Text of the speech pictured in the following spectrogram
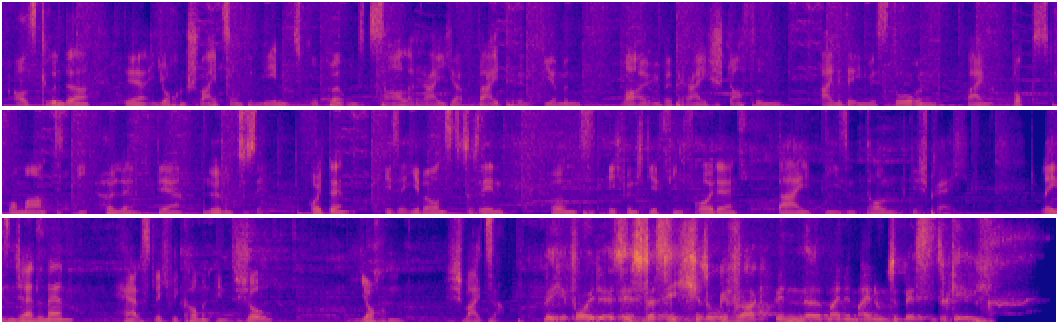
Als Gründer der Jochen Schweizer Unternehmensgruppe und zahlreicher weiteren Firmen war er über drei Staffeln einer der Investoren beim Vox-Format Die Hölle der Löwen zu sehen. Heute ist er hier bei uns zu sehen und ich wünsche dir viel Freude bei diesem tollen Gespräch. Ladies and Gentlemen, herzlich willkommen in der Show, Jochen Schweizer welche Freude es ist, dass ich so gefragt bin, äh, meine Meinung zum Besten zu geben.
